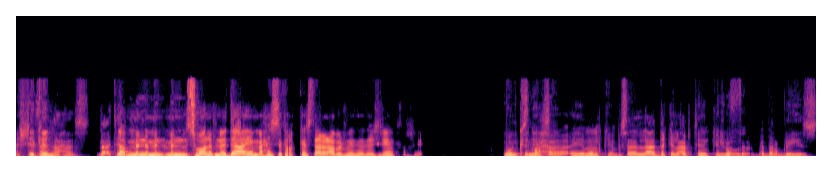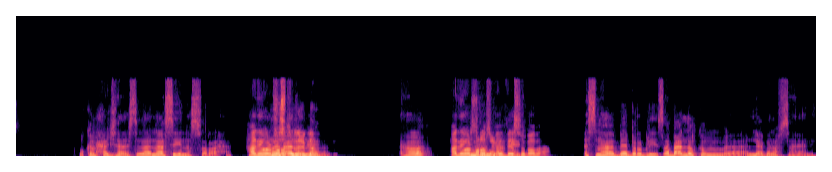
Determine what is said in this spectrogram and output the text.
اشياء تنكن؟ أس- لا لا تنكن من من من بس- سوالفنا دايم احسك ركزت على ألعاب 2023 أكثر شيء ممكن إيه، صح. اي ممكن بس أنا لا أتذكر لعبت تنكن شوف. و Papers, Please وكم حاجة ثانية بس نا- ناسيين الصراحة هذه أول طيب مرة عن اسمع اللعبة؟ ها هذه أول اسم مرة اللعبة اسمع فيها فيصل؟ وضعها؟ اسمها Papers, Please بعلمكم اللعبة نفسها يعني.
